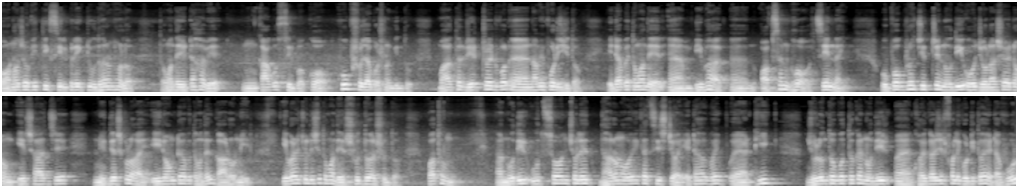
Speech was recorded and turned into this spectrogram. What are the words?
বনজ ভিত্তিক শিল্পের একটি উদাহরণ হলো, তোমাদের এটা হবে কাগজ শিল্প, ক, খুব সোজা প্রশ্ন কিন্তু। ভারতের ডেট্রয়েড বল নামে পরিচিত। এটা হবে তোমাদের বিভাগ অপশান ঘ, চেন্নাই। উপগ্রহ চিত্রে নদী ও জলাশয়ের রং, এর সাহায্যে নির্দেশ করা হয়, এই রংটা হবে তোমাদের গাঢ় নীল। এবারে চলেছে তোমাদের শুদ্ধ অশুদ্ধ। প্রথম নদীর উৎস অঞ্চলে ধারণ অবহিকার সৃষ্টি হয়। এটা হবে ঠিক ঝুলন্ত উপত্যকা নদীর ক্ষয়কার্যের ফলে গঠিত হয়, এটা ভুল।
